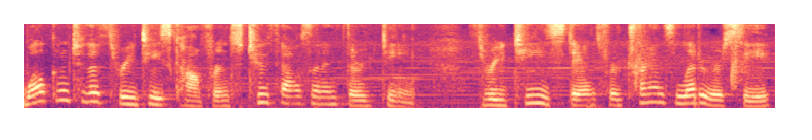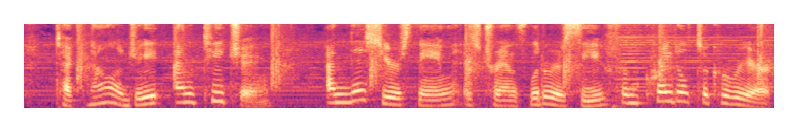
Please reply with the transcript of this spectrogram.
Welcome to the 3Ts Conference 2013. 3Ts stands for Transliteracy, Technology, and Teaching. And this year's theme is Transliteracy from Cradle to Career,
